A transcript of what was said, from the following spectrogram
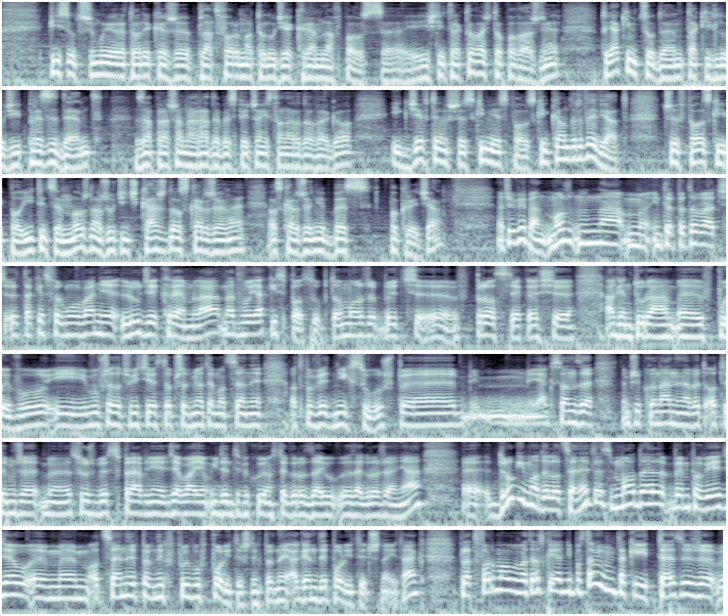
PiS utrzymuje retorykę, że Platforma to ludzie Kremla w Polsce. Jeśli traktować to poważnie, to jakim cudem takich ludzi prezydent zaprasza na Radę Bezpieczeństwa Narodowego i gdzie w tym wszystkim jest polski kontrwywiad? Czy w polskiej polityce można rzucić każde oskarżenie, oskarżenie bez pokrycia? Znaczy, wie pan, można interpretować takie sformułowanie ludzie Kremla na dwojaki sposób. To może być e, wprost jakaś e, agentura e, wpływu i wówczas oczywiście jest to przedmiotem oceny odpowiednich służb. Jak sądzę, jestem przekonany nawet o tym, że służby sprawnie działają, identyfikują z tego rodzaju zagrożenia. Drugi model oceny to jest model, bym powiedział, oceny pewnych wpływów politycznych, pewnej agendy politycznej, tak? Platforma Obywatelska, ja nie postawiłbym takiej tezy, że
